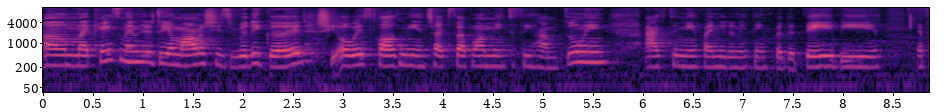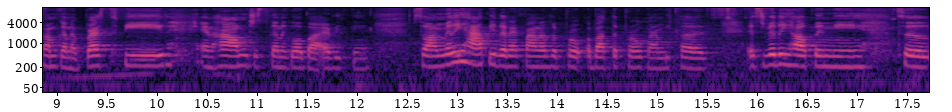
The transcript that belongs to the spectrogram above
Um, my case manager, Diamara, she's really good. She always calls me and checks up on me to see how I'm doing, asking me if I need anything for the baby, if I'm to breastfeed, and how I'm just to go about everything. So I'm really happy that I found out the pro- about the program because it's really helping me to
